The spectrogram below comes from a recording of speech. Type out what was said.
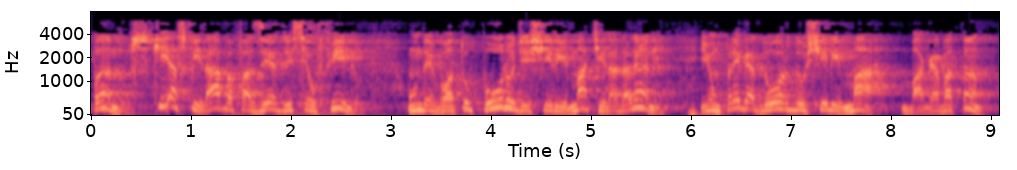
panos que aspirava a fazer de seu filho um devoto puro de Shirimati Radharani e um pregador do Shirima Bhagavatam.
